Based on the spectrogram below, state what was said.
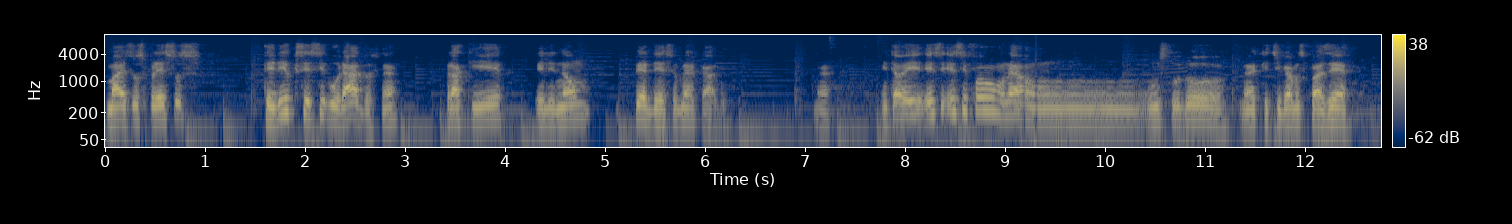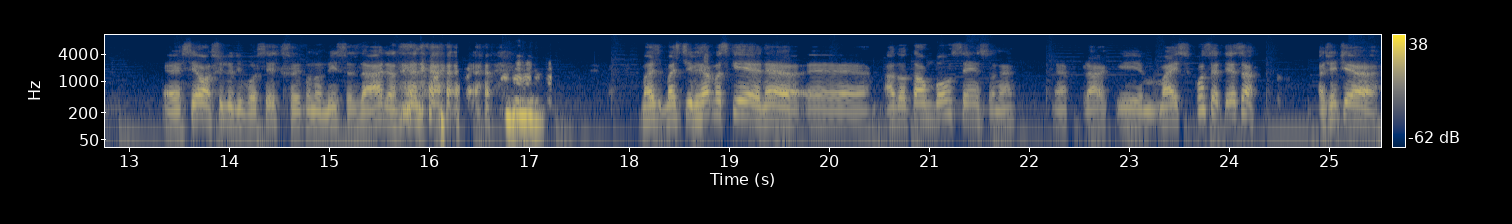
mas os preços teriam que ser segurados, né, para que ele não perdesse o mercado. Né? Então esse, esse foi um, né, um, um estudo né, que tivemos que fazer é, sem o auxílio de vocês, que são economistas da área, né? mas, mas tivemos que né, é, adotar um bom senso, né? né para que, mas com certeza a gente é,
